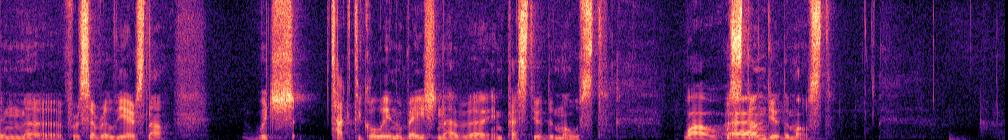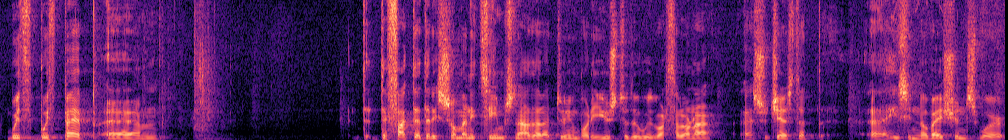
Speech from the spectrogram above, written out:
him uh, for several years now. Which tactical innovation have uh, impressed you the most, Wow. or stunned you the most? With with Pep, um, the, the fact that there is so many teams now that are doing what he used to do with Barcelona uh, suggests that uh, his innovations were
